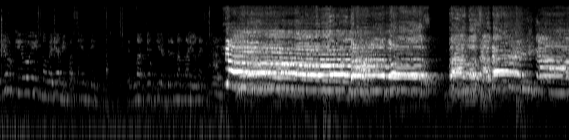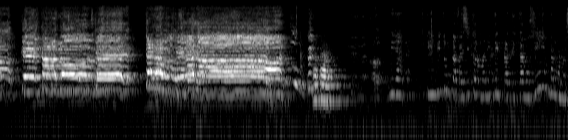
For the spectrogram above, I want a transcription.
Creo que hoy no vería a mi paciente. Es más, tengo que ir a traer más mayonesa. ¡Vamos! ¡Vamos, América! ¡Que esta noche tenemos que ganar! Ah, Mira, te invito a un cafecito, hermanita, y platicamos. Sí, vámonos.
